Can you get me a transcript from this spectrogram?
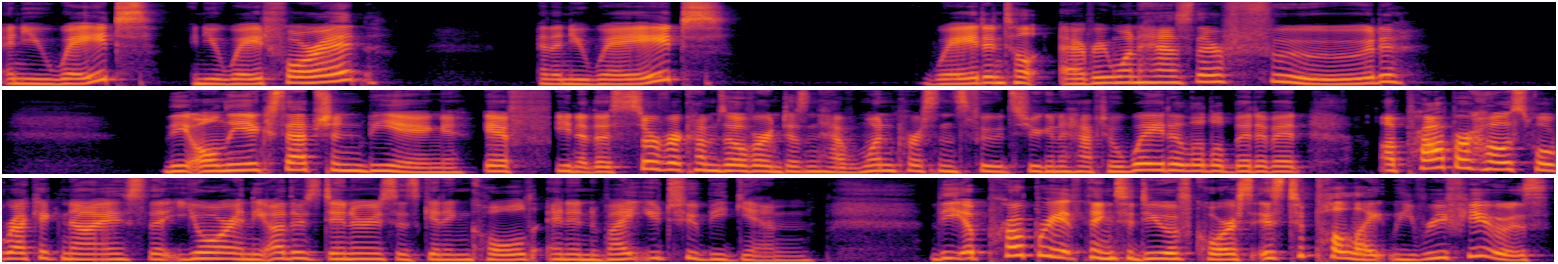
And you wait and you wait for it. And then you wait. Wait until everyone has their food. The only exception being if, you know, the server comes over and doesn't have one person's food, so you're going to have to wait a little bit of it. A proper host will recognize that your and the other's dinners is getting cold and invite you to begin. The appropriate thing to do, of course, is to politely refuse.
